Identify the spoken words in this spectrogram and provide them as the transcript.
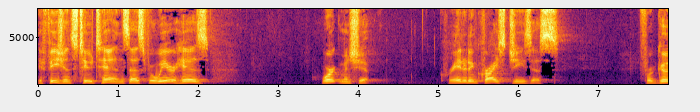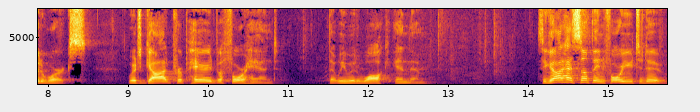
Ephesians 2:10 says for we are his workmanship created in Christ Jesus for good works which God prepared beforehand that we would walk in them. See, God has something for you to do.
